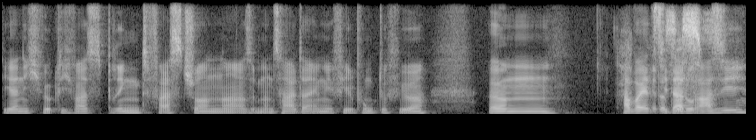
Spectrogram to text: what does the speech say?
die ja nicht wirklich was bringt, fast schon. Ne? Also man zahlt da irgendwie viel Punkte für. Ähm, aber jetzt ja, die Dadurasi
